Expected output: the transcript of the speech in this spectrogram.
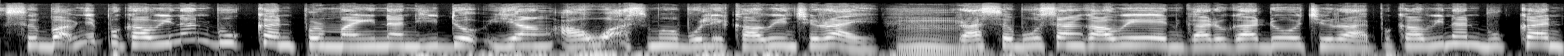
sebabnya perkahwinan bukan permainan hidup yang awak semua boleh kahwin cerai. Hmm. Rasa bosan kahwin, gaduh-gaduh cerai. Perkahwinan bukan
